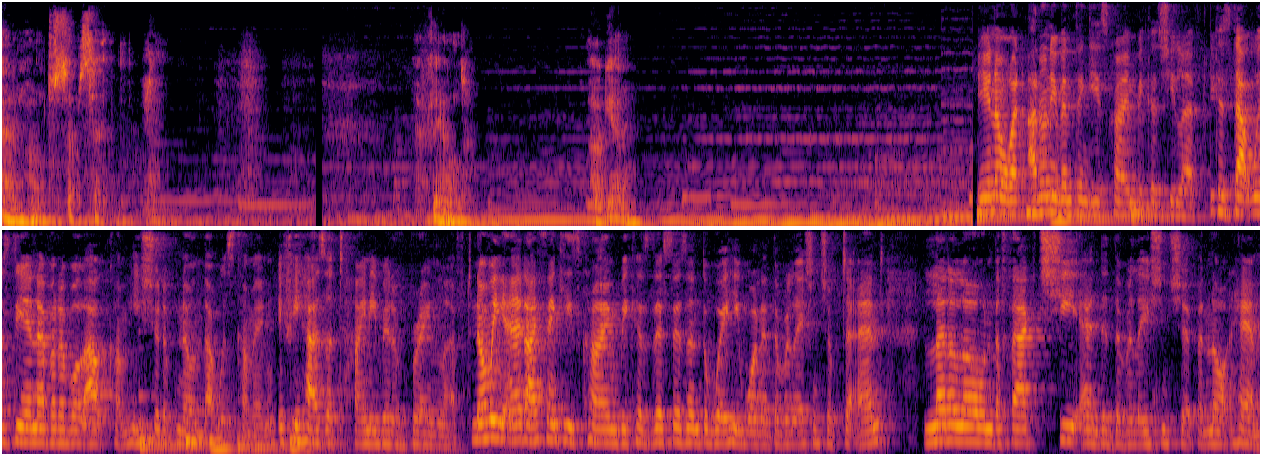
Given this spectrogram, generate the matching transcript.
know, I'm just upset. I failed. Again. You know what? I don't even think he's crying because she left. Because that was the inevitable outcome. He should have known that was coming. If he has a tiny bit of brain left. Knowing Ed, I think he's crying because this isn't the way he wanted the relationship to end. Let alone the fact she ended the relationship and not him.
